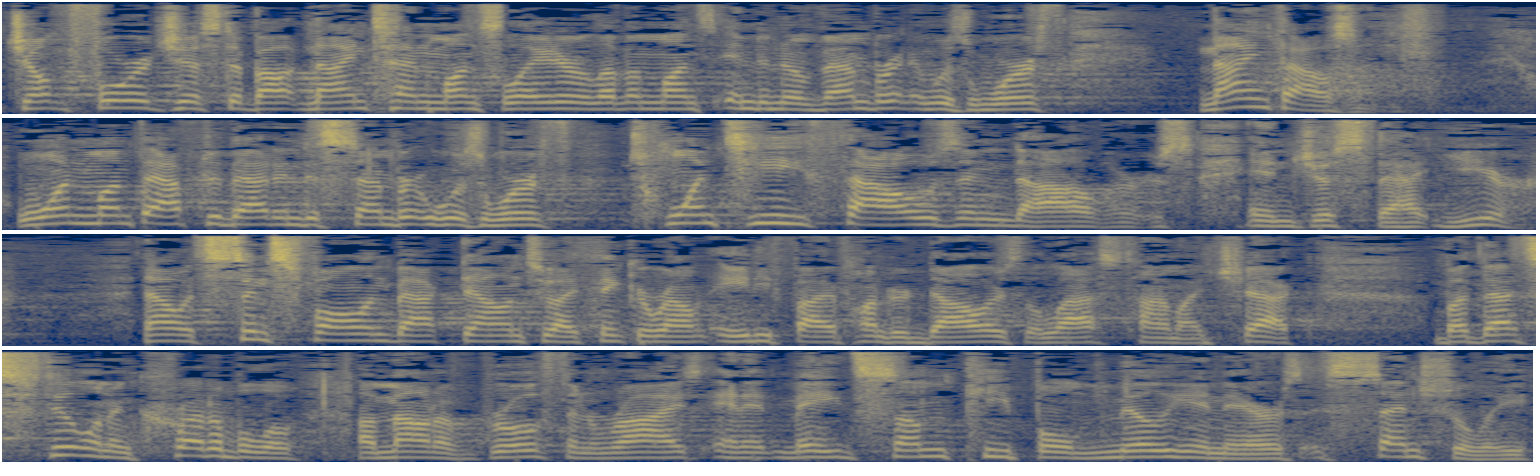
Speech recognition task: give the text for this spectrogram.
Jump forward just about nine, ten months later, 11 months into November, and it was worth 9,000. One month after that in December, it was worth $20,000 in just that year. Now it's since fallen back down to, I think, around $8,500 the last time I checked. But that's still an incredible amount of growth and rise, and it made some people millionaires essentially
